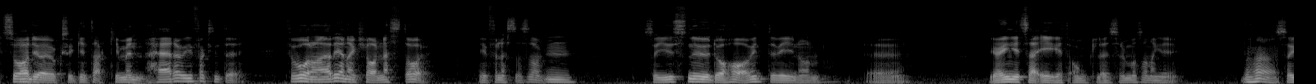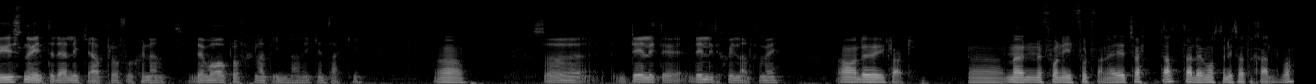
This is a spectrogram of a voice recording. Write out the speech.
så hade jag ju också i Kentucky Men här har vi ju faktiskt inte För våran arena är klar nästa år Inför nästa säsong. Mm, Så just nu då har vi inte vi någon eh, Vi har inget så här eget omklädningsrum och sådana grejer. Aha, Så just nu är inte det lika professionellt. Det var professionellt innan i Kentucky. Ja, Så det är lite, det är lite skillnad för mig. Ja det är ju klart. Eh, Men får ni fortfarande, är det tvättat eller måste ni tvätta själva?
